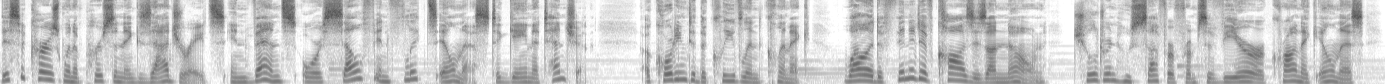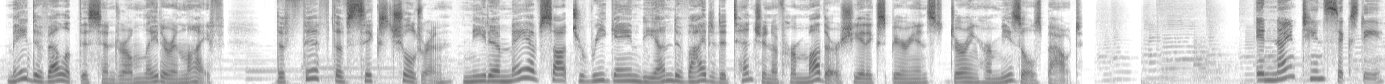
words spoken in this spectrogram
This occurs when a person exaggerates, invents, or self inflicts illness to gain attention. According to the Cleveland Clinic, while a definitive cause is unknown, children who suffer from severe or chronic illness may develop this syndrome later in life. The fifth of six children, Nita may have sought to regain the undivided attention of her mother she had experienced during her measles bout. In 1960,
